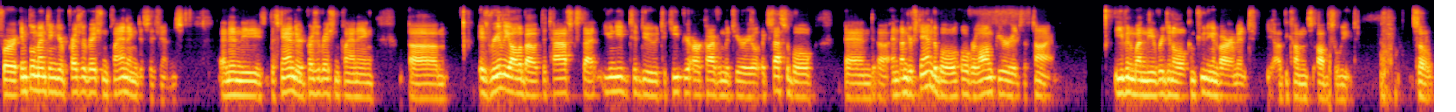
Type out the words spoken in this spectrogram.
for implementing your preservation planning decisions. And in the, the standard preservation planning um, is really all about the tasks that you need to do to keep your archival material accessible and, uh, and understandable over long periods of time, even when the original computing environment yeah, becomes obsolete. So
